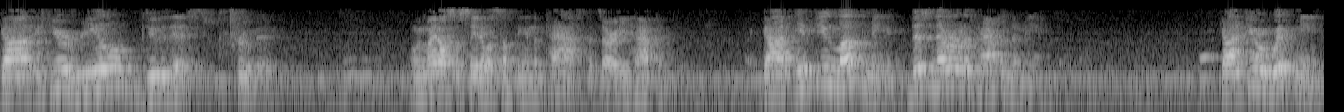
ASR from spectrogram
God, if you're real, do this. Prove it. And we might also say it about something in the past that's already happened. God, if you loved me, this never would have happened to me. God, if you were with me,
